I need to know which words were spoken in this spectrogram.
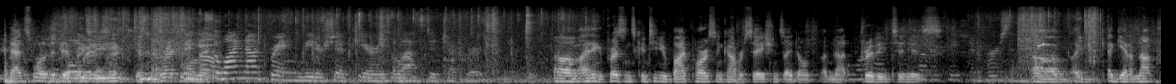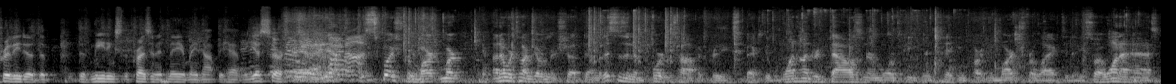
That's one of the differences. Yes, sir. Director Mulvaney. So why not bring leadership here as a last ditch effort? Um, I think the president's continued bipartisan conversations. I don't, I'm not privy to his, Conversation in person. um, I- again, I'm not privy to the, the meetings the president may or may not be having. Yes, sir. This is a question for Marc. Marc, I know we're talking government shutdown, but this is an important topic for the expected 100,000 or more people taking part in the March for Life today. So I want to ask,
